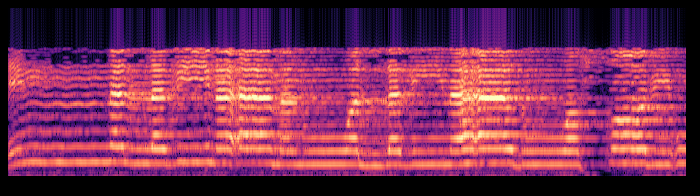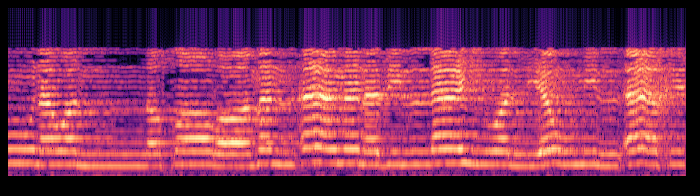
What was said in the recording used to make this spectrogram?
إن الذين آمنوا والذين هادوا والصابئون والنصارى من آمن بالله واليوم الآخر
